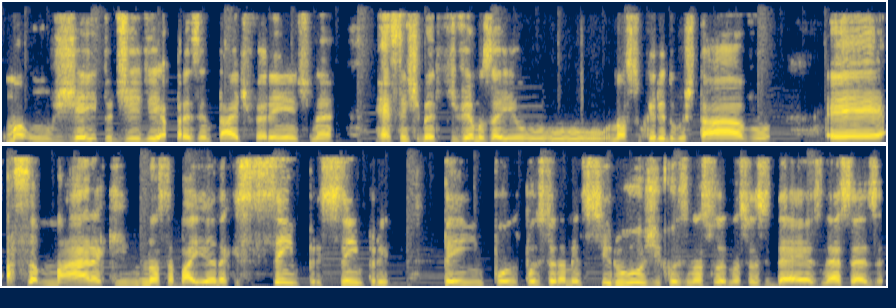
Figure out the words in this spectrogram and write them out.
uma, um jeito de, de, apresentar diferente, né? Recentemente tivemos aí o, o, o nosso querido Gustavo, é, a Samara, que nossa baiana, que sempre, sempre tem posicionamentos cirúrgicos nas, suas, nas suas ideias, né, César?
